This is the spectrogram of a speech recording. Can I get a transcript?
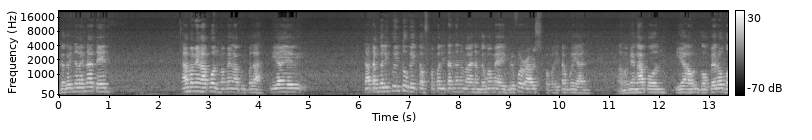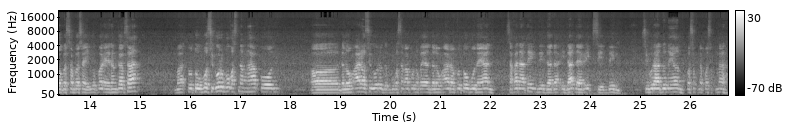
Ang gagawin na lang natin, ah, mamayang hapon, mamayang hapon pala. Iya, tatanggalin ko yung tubig, tapos papalitan na naman hanggang mamaya, every 4 hours, papalitan ko yan. Uh, mamayang hapon, iahon ko, pero babasa-basahin ko pa rin hanggang sa matutubo. Siguro bukas ng hapon, uh, dalawang araw siguro, bukas ng hapon o kaya dalawang araw, tutubo na yan. Saka natin idada, idada-direct seeding. Sigurado na yon pasok na pasok na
